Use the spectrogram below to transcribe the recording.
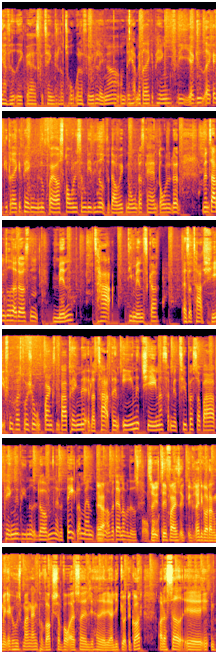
Jeg ved ikke, hvad jeg skal tænke eller tro eller føle længere om det her med drikkepenge, fordi jeg gider ikke at give drikkepenge, men nu får jeg også dårlig samvittighed, for der er jo ikke nogen, der skal have en dårlig løn. Men samtidig er det også sådan, men tager de mennesker, altså tager chefen på restaurationsbranchen bare pengene, eller tager den ene tjener, som jeg tipper, så bare pengene lige ned i lommen, eller deler man dem, Ja. og hvordan og hvorledes foregår Seriøst, det er faktisk et, et rigtig godt argument. Jeg kan huske mange gange på Voxshop, hvor jeg så havde jeg lige gjort det godt, og der sad øh, en, en,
